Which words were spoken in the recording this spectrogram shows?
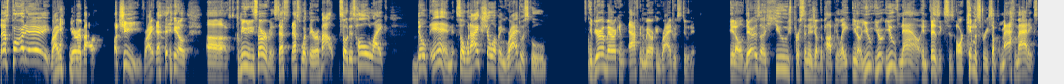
let's party, right? They're about achieve, right? you know, uh, community service. That's that's what they're about. So this whole like built in. So when I show up in graduate school, if you're an American African American graduate student, you know there is a huge percentage of the population. You know, you you you've now in physics or chemistry, something mathematics.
